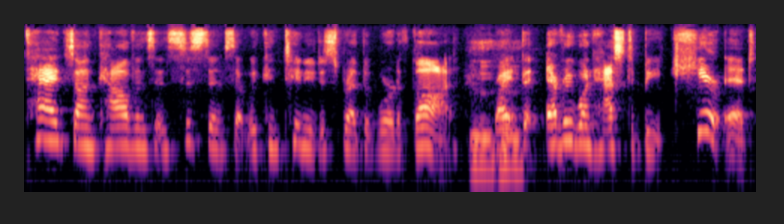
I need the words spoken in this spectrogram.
tags on Calvin's insistence that we continue to spread the word of God, mm-hmm. right? That everyone has to be hear it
